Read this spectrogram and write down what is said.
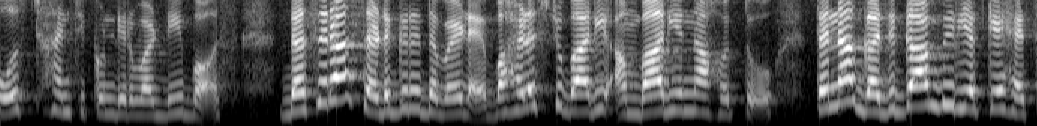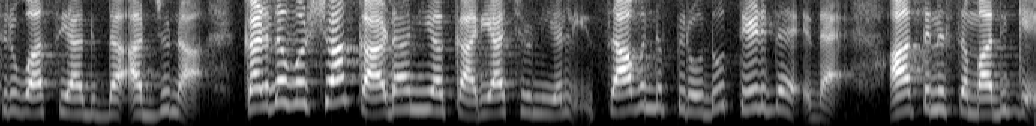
ಪೋಸ್ಟ್ ಹಂಚಿಕೊಂಡಿರುವ ಡಿ ಬಾಸ್, ದಸರಾ ಸಡಗರದ ವೇಳೆ ಬಹಳಷ್ಟು ಬಾರಿ ಅಂಬಾರಿಯನ್ನ ಹೊತ್ತು ತನ್ನ ಗಜಗಾಂಭೀರ್ಯಕ್ಕೆ ಹೆಸರುವಾಸಿಯಾಗಿದ್ದ ಅರ್ಜುನ ಕಳೆದ ವರ್ಷ ಕಾಡಾನಿಯ ಕಾರ್ಯಾಚರಣೆಯಲ್ಲಿ ಸಾವನ್ನಪ್ಪಿರುವುದು ತಿಳಿದೇ ಇದೆ. ಆತನ ಸಮಾಧಿಗೆ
